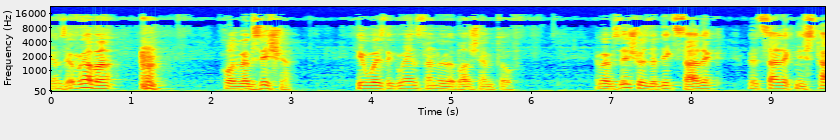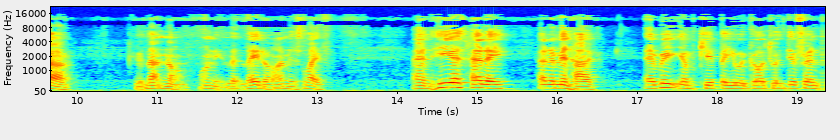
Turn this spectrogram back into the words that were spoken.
There was a Rebbe called Reb Zisha. He was the grandson of the Baal Shem Tov. And Reb Zisha was a big tzaddik, a tzaddik nistar. He was not known, only later on in his life. And he had a had a minhag. Every Yom Kippur, he would go to a different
